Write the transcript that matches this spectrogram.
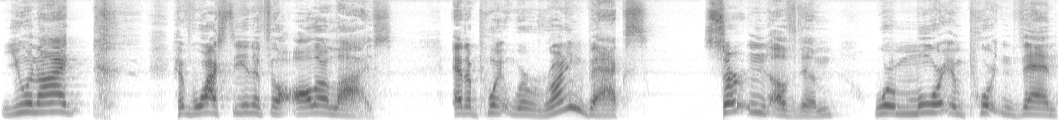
You and I have watched the NFL all our lives at a point where running backs, certain of them, were more important than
